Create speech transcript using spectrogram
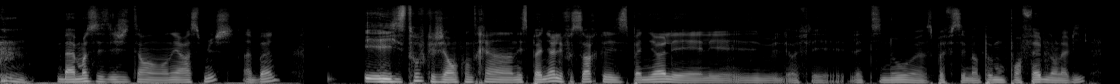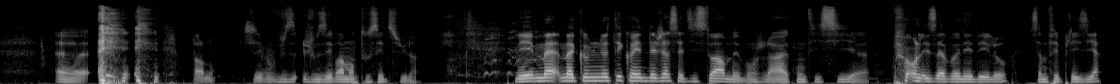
bah, moi, j'étais en Erasmus à Bonn. Et il se trouve que j'ai rencontré un espagnol. Il faut savoir que les espagnols et les, les, les latinos, c'est un peu mon point faible dans la vie. Pardon, je vous, je vous ai vraiment toussé dessus là. Mais ma, communauté connaît déjà cette histoire, mais bon, je la raconte ici euh, pour les abonnés d'Hello. Ça me fait plaisir.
